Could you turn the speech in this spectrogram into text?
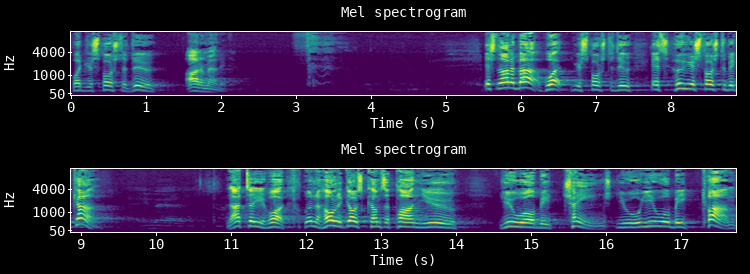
what you're supposed to do automatic. it's not about what you're supposed to do, it's who you're supposed to become. And I tell you what, when the Holy Ghost comes upon you, you will be changed. You, you will become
